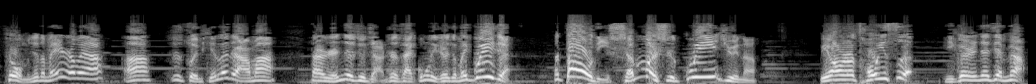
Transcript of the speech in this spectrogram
其实我们觉得没什么呀，啊，是嘴贫了点嘛。但是人家就讲这在宫里这就没规矩。那到底什么是规矩呢？比方说头一次你跟人家见面，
